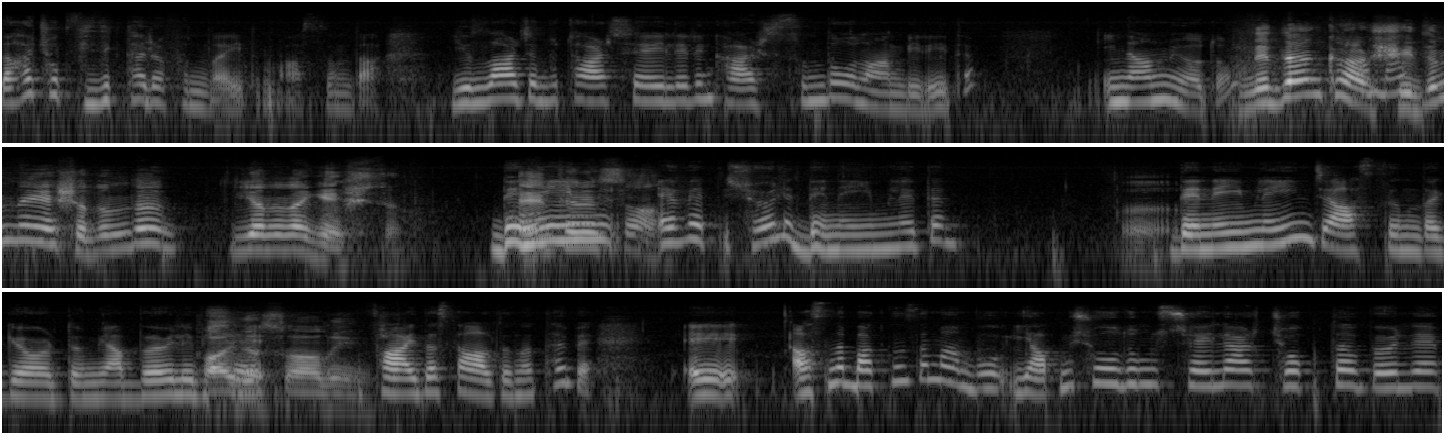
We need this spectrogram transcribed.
daha çok fizik tarafındaydım aslında. Yıllarca bu tarz şeylerin karşısında olan biriydim. İnanmıyordum. Neden karşıydın? Ne yaşadın da yanına geçtin? Deneyim, Enteresan. Evet şöyle deneyimledim. Deneyimleyince aslında gördüm ya böyle bir Fayda şey sağlayınca. fayda sağladığını tabii. Ee, aslında baktığınız zaman bu yapmış olduğumuz şeyler çok da böyle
